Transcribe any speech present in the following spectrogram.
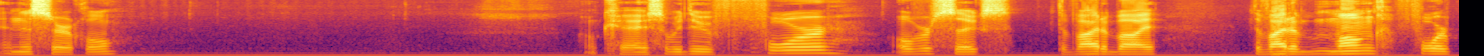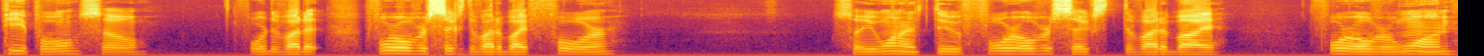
in this circle. Okay, so we do 4 over 6 divided by divided among four people so 4 divided 4 over 6 divided by 4 so you want to do 4 over 6 divided by 4 over 1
